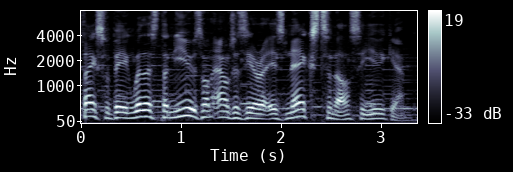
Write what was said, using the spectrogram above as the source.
Thanks for being with us. The news on Al Jazeera is next, and I'll see you again.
